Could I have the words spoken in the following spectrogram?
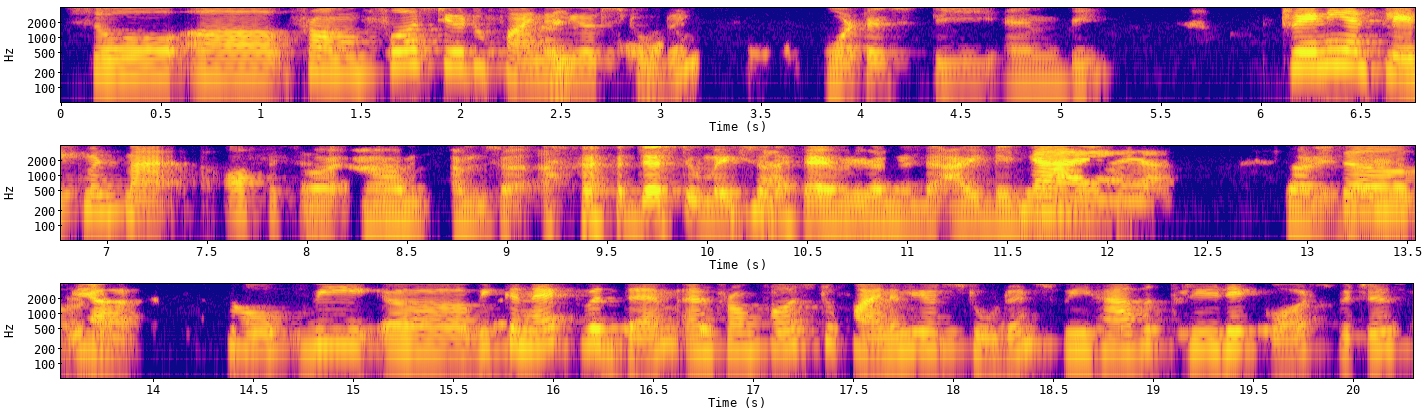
So, uh, from first year to final year students, what is TNP training and placement ma- officer. um, i'm sorry. Just to make sure Yeah, that everyone under, i didn't yeah, yeah, yeah. sorry sorry So about yeah, so we uh, we connect with them, and from first to final year students, we have a three day course which is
